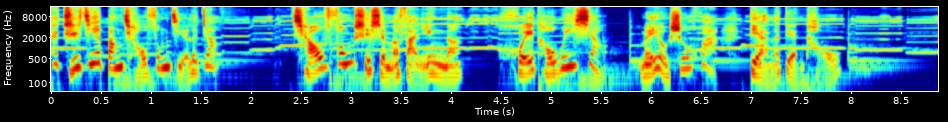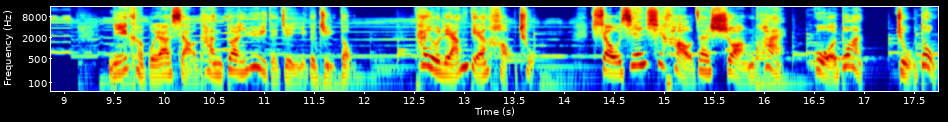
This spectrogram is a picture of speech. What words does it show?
他直接帮乔峰结了账。乔峰是什么反应呢？回头微笑，没有说话，点了点头。你可不要小看段誉的这一个举动，他有两点好处：首先是好在爽快、果断、主动。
